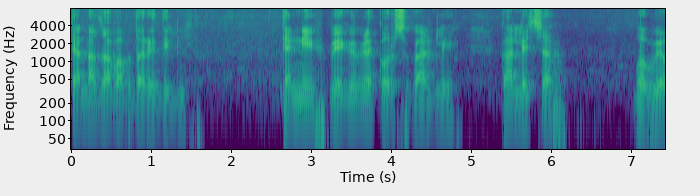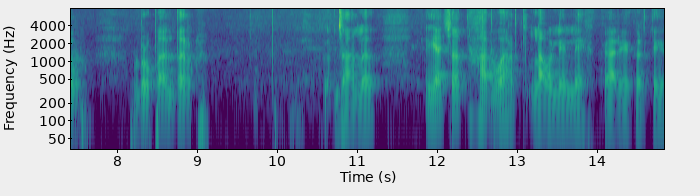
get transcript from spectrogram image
त्यांना जबाबदारी दिली. त्यांनी वेगवेगळे कोर्स काढले. कॉलेजच्या भव्य रूपांतर झालं. याच्यात हातभार लावलेले कार्यकर्ते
